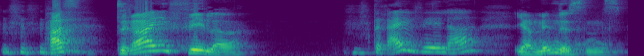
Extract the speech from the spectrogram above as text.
hast drei Fehler. Drei Fehler? Ja, mindestens.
